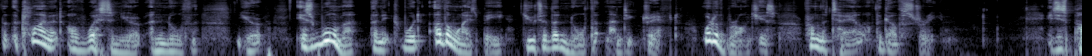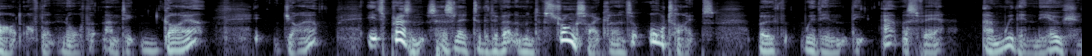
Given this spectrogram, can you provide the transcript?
that the climate of Western Europe and Northern Europe is warmer than it would otherwise be due to the North Atlantic Drift, one of the branches from the tail of the Gulf Stream. It is part of the North Atlantic Gyre. Gyre. Its presence has led to the development of strong cyclones of all types, both within the atmosphere and within the ocean.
